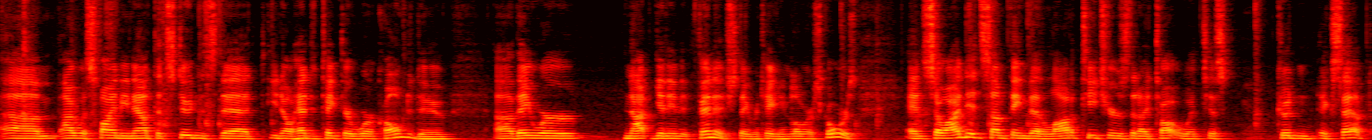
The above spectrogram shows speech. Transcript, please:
um, I was finding out that students that you know had to take their work home to do, uh, they were not getting it finished. They were taking lower scores, and so I did something that a lot of teachers that I taught with just couldn't accept.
